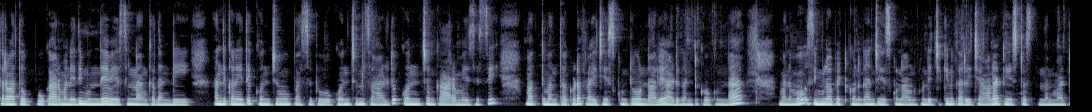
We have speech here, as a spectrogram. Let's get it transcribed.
తర్వాత ఉప్పు కారం అనేది ముందే వేస్తున్నాం కదండి. అందుకనైతే కొంచెం పసుపు కొంచెం సాల్ట్ కొంచెం కారం వేసేసి మొత్తం అంతా కూడా ఫ్రై చేసుకుంటూ ఉండాలి అడుగంటుకోకుండా. మనము సిమ్లో పెట్టుకొని కానీ చేసుకున్నాం అనుకోండి చికెన్ కర్రీ చాలా టేస్ట్ వస్తుందన్నమాట.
